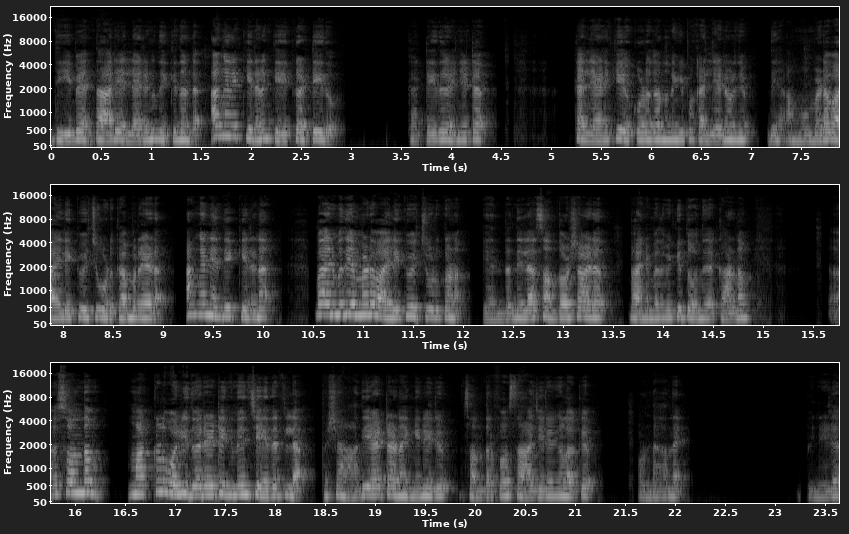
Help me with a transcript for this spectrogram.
ദീപൻ താര എല്ലാവരും നിൽക്കുന്നുണ്ട്. അങ്ങനെ കിരൺ കേക്ക് കട്ട് ചെയ്തു. കട്ട് ചെയ്ത് കഴിഞ്ഞിട്ട് കല്യാണിക്ക് കേക്ക് കൊടുക്കാൻ ഇപ്പൊ കല്യാണി പറഞ്ഞു ദേ അമ്മൂമ്മയുടെ വായിലേക്ക് വെച്ച് കൊടുക്കാൻ പറയണം. അങ്ങനെ എന്തേ കിരണ ഭാനുമതി അമ്മയുടെ വായിലേക്ക് വെച്ച് കൊടുക്കണം. എന്തെന്നില്ല സന്തോഷമാണ് ഭാനുമതിക്ക് തോന്നിയത്. കാരണം സ്വന്തം മക്കൾ പോലും ഇതുവരെയായിട്ട് ഇങ്ങനെയും ചെയ്തിട്ടില്ല. പക്ഷെ ആദ്യമായിട്ടാണ് ഇങ്ങനെ ഒരു സന്ദർഭ സാഹചര്യങ്ങളൊക്കെ ഉണ്ടാകുന്നത്. പിന്നീട്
